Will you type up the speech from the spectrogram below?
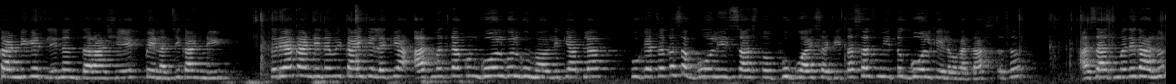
कांडी घेतली नंतर अशी एक पेनाची कांडी. तर या कांडीनं मी काय केलं की आतमध्ये टाकून गोल गोल घुमावली की आपला फुग्याचा कसा गोल हिस्सा असतो फुगवायसाठी तसाच मी तर गोल केलं बघा आता तसं. असं आतमध्ये घालून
